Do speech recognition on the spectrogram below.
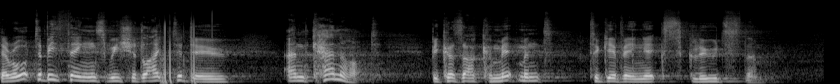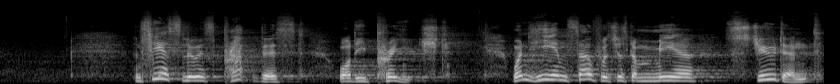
There ought to be things we should like to do and cannot because our commitment to giving excludes them. And C.S. Lewis practiced what he preached. When he himself was just a mere student,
